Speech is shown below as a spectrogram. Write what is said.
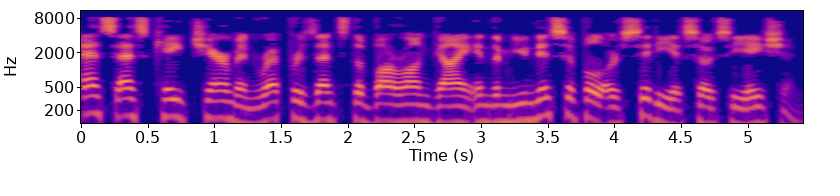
SSK chairman represents the barangay in the municipal or city association.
